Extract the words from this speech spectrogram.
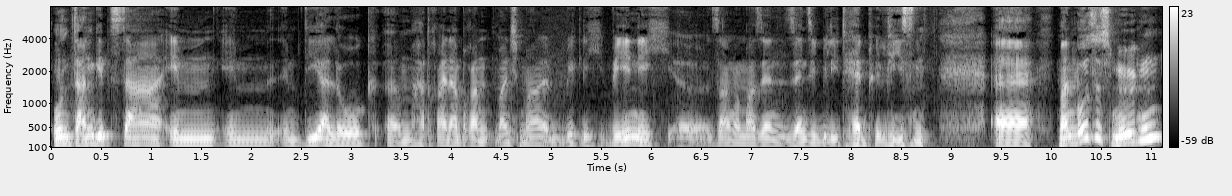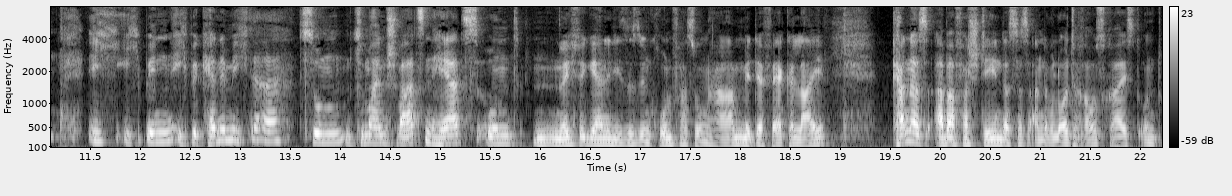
Und dann gibt's da im, im, im Dialog, ähm, hat Rainer Brandt manchmal wirklich wenig, äh, sagen wir mal, Sen Sensibilität bewiesen. Äh, man muss es mögen. Ich, ich, bin, ich bekenne mich da zum, zu meinem schwarzen Herz und möchte gerne diese Synchronfassung haben mit der Ferkelei. Kann das aber verstehen, dass das andere Leute rausreißt und,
